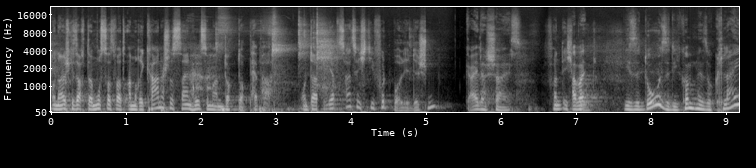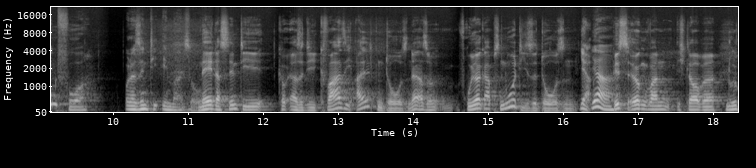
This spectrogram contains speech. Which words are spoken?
Und da habe ich gesagt, da muss das was Amerikanisches sein, holst du mal einen Dr. Pepper. Und da jetzt tatsächlich die Football Edition. Geiler Scheiß. Fand ich Aber gut. diese Dose, die kommt mir so klein vor. Oder sind die immer so? Nee, das sind die, also die quasi alten Dosen. Ne? Also früher gab es nur diese Dosen. Ja. Ja. Bis irgendwann, ich glaube. mit den-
